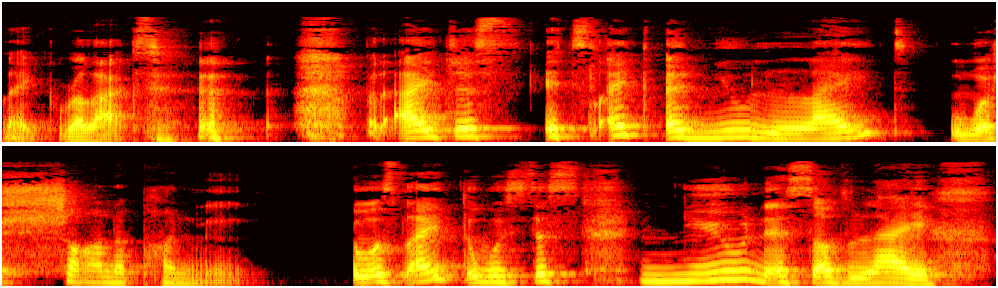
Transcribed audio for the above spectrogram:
Like, relax. but I just, it's like a new light was shone upon me. It was like there was this newness of life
